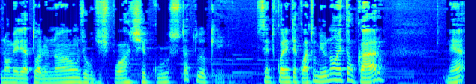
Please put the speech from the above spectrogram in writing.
nome aleatório não jogo de esporte recurso tá tudo ok 144 mil não é tão caro né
